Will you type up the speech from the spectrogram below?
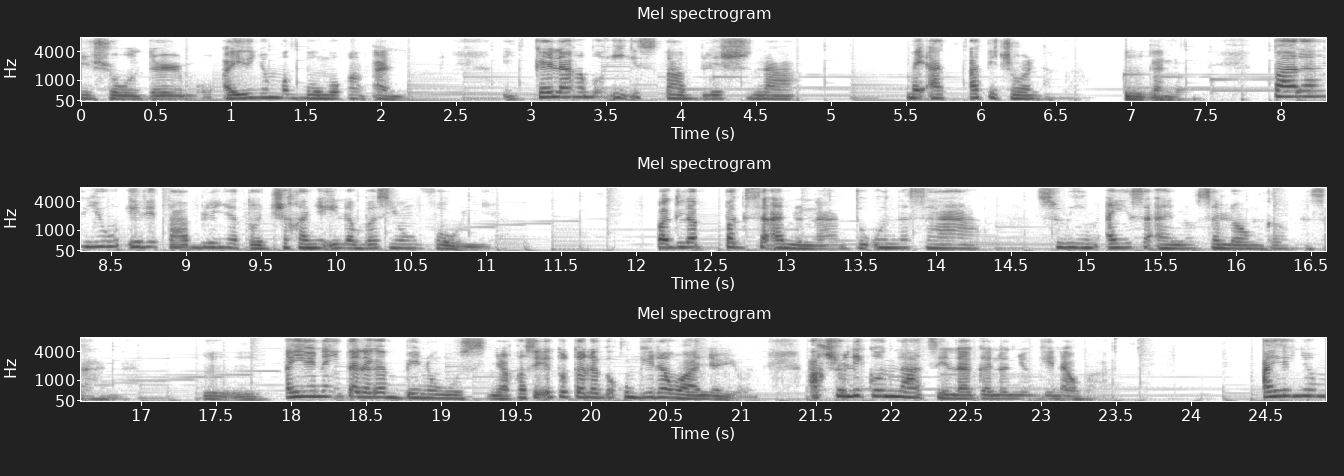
yung shoulder mo. Ayun yung magmumukhang ano. Kailangan mo i-establish na may at Mm-mm. ganun. Parang yung irritable niya to, tsaka niya ilabas yung phone niya. Pag, pag sa ano na, doon na sa swim, ay sa ano, sa longgaw na sana. Mm-mm. ayun na yung talagang binuhos niya. Kasi ito talaga kung ginawa niya yun. Actually, kung lahat sila ganun yung ginawa, ayun yung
